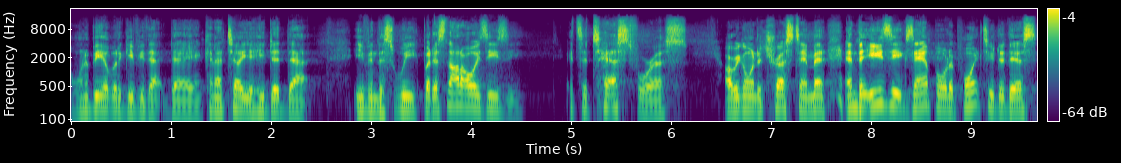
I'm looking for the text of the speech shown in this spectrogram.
I want to be able to give you that day. And can I tell you, He did that even this week. But it's not always easy. It's a test for us. Are we going to trust him? And, and the easy example to point to to this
